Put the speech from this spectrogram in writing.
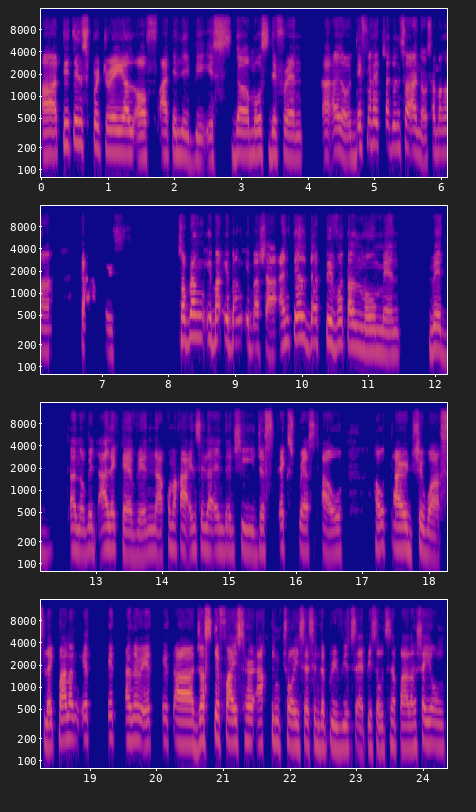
uh, Titin's portrayal of Ate Libby is the most different, uh, ano, different siya dun sa, ano, sa mga characters. Sobrang ibang-ibang iba siya until that pivotal moment with ano with Alec Kevin na kumakain sila and then she just expressed how how tired she was like parang it it ano it it uh, justifies her acting choices in the previous episodes na parang siya yung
